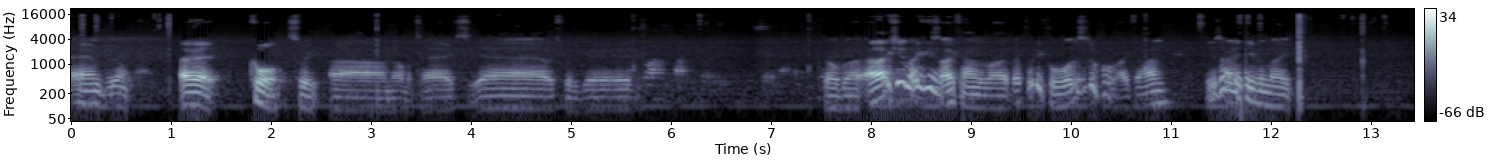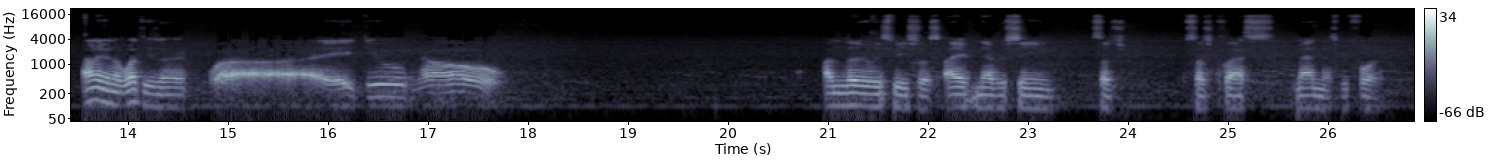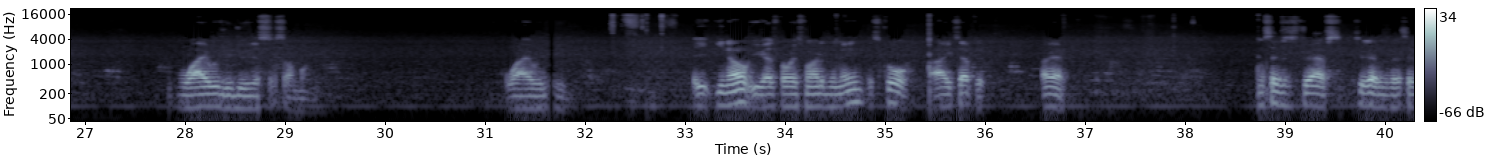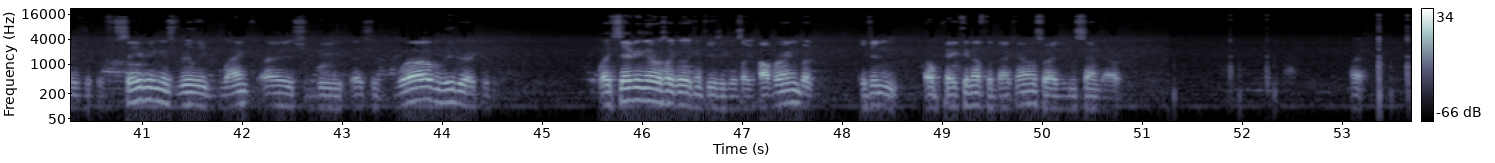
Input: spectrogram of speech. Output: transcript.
And drink. Alright, cool, sweet. Uh, normal text, yeah, looks pretty good. Go block. I actually like these icons a lot. They're pretty cool. This is a cool icon. These aren't even like. I don't even know what these are do you know? I'm literally speechless. I have never seen such such class madness before. Why would you do this to someone? Why would you? You know, you guys are probably smarter than me. It's cool. I accept it. Oh, okay. I'm save this drafts. If saving is really blank, I should be. I should. Well, redirected. Like saving there was like really confusing. It was like hovering, but it didn't opaque enough the background, so I didn't send out.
